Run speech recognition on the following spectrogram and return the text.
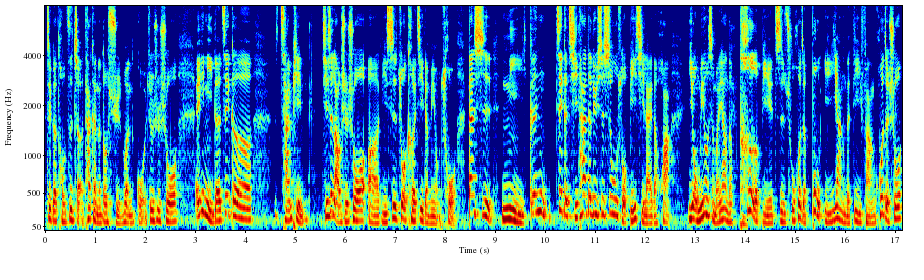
这个投资者，他可能都询问过，就是说，哎，你的这个产品。其实老实说，呃，你是做科技的没有错，但是你跟这个其他的律师事务所比起来的话，有没有什么样的特别之处或者不一样的地方？或者说，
